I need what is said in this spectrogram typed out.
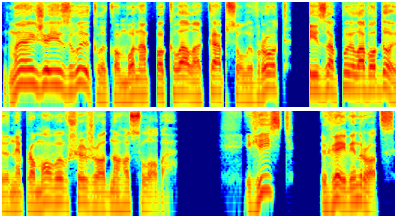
Майже із викликом вона поклала капсули в рот і запила водою, не промовивши жодного слова. Гість Гейвін Ротс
